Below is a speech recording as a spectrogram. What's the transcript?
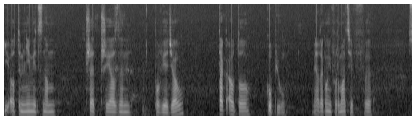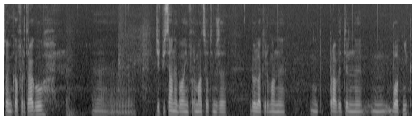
i o tym Niemiec nam przed przyjazdem powiedział. Tak auto kupił. Miał taką informację w swoim koffertragu, e, gdzie wpisana była informacja o tym, że był lakierowany prawy tylny błotnik.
